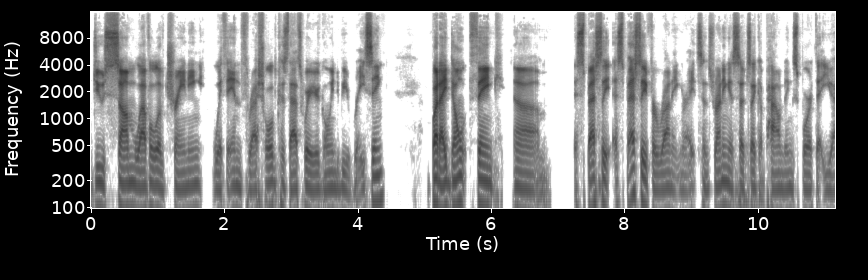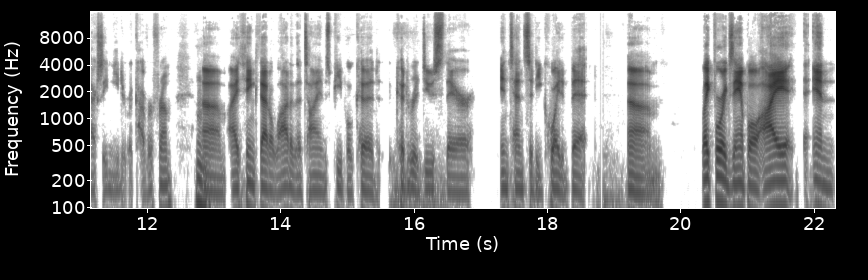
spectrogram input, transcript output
do some level of training within threshold because that's where you're going to be racing but I don't think, um, especially especially for running, right? Since running is such like a pounding sport that you actually need to recover from. Mm-hmm. Um, I think that a lot of the times people could could reduce their intensity quite a bit. Um, like for example, I and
